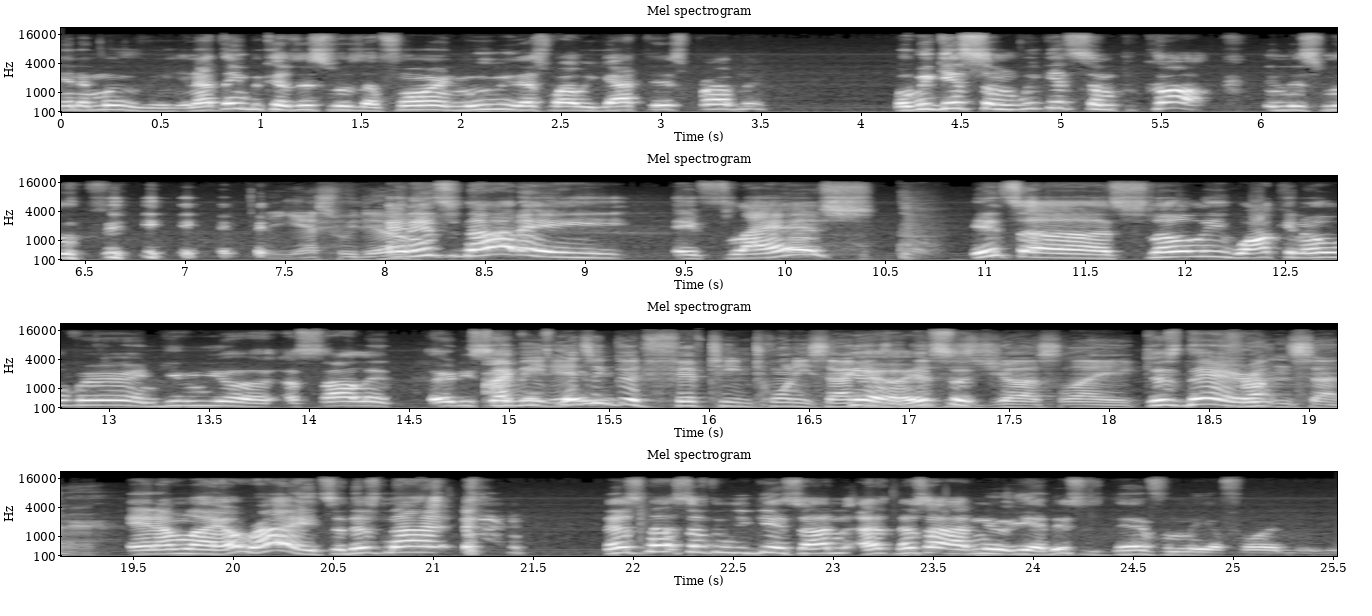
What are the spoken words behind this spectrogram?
in a movie, and I think because this was a foreign movie, that's why we got this probably. But we get some we get some peacock in this movie. yes, we do. And it's not a a flash it's uh slowly walking over and giving you a, a solid 30 seconds. I mean, maybe. it's a good 15, 20 seconds. Yeah, it's this a, is just like just there, front and center. And I'm like, all right, so that's not that's not something you get. So I, I, that's how I knew. Yeah, this is definitely a foreign movie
